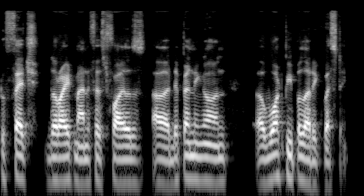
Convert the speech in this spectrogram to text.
to fetch the right manifest files uh, depending on uh, what people are requesting.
